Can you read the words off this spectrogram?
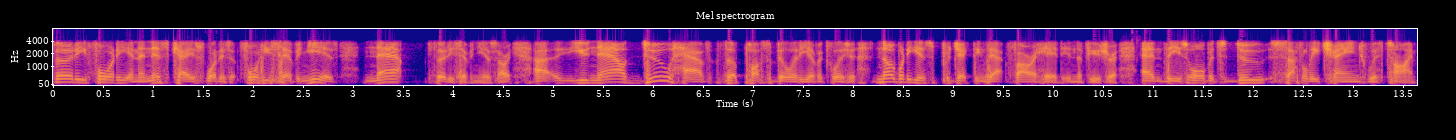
30, 40, and in this case, what is it, 47 years, now 37 years, sorry, uh, you now do have the possibility of a collision. Nobody is projecting that far ahead in the future, and these orbits do subtly change with time.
